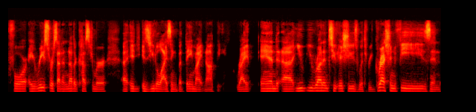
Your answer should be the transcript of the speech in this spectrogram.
for a resource that another customer uh, is utilizing, but they might not be, right? And uh, you you run into issues with regression fees and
